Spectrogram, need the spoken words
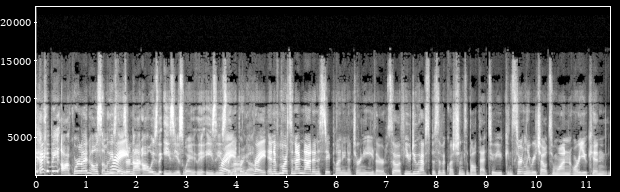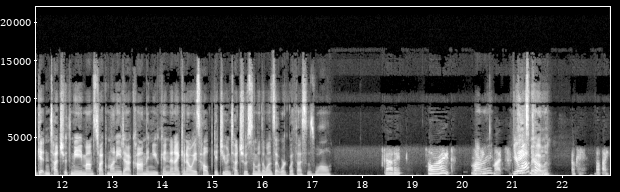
it could be awkward. I know some of these things are not always the easiest way, the easiest thing to bring up. Mm-hmm. Right. And of course, and I'm not an estate planning attorney either. So if you do have specific questions about that too, you can certainly reach out to one or you can get in touch with me, momstalkmoney.com, and you can, and I can always help get you in touch with some of the ones that work with us as well. Got it. All right. Well, All thanks right. much. You're Thanks, welcome. Marilyn. Okay. Bye bye.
